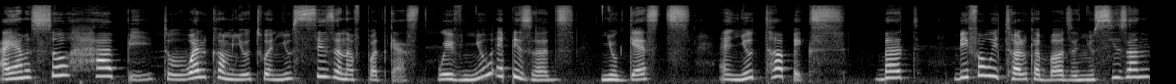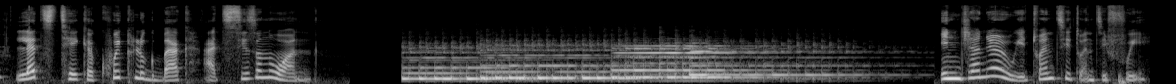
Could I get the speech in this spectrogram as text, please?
I am so happy to welcome you to a new season of podcast with new episodes, new guests, and new topics. But before we talk about the new season, let's take a quick look back at season 1. In January 2023,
